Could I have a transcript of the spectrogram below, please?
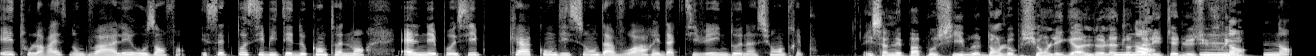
et tout le reste, donc, va aller aux enfants. Et cette possibilité de cantonnement, elle n'est possible qu'à condition d'avoir et d'activer une donation entre époux. Et ça n'est pas possible dans l'option légale de la totalité de l'usufruit. Non, non,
